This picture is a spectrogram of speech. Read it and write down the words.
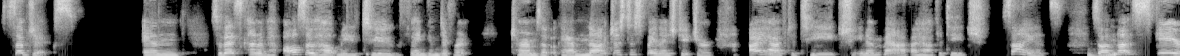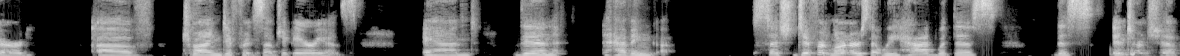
subjects. And so that's kind of also helped me to think in different terms of okay i'm not just a spanish teacher. I have to teach you know math. I have to teach science. Mm-hmm. so i'm not scared of trying different subject areas. And then having such different learners that we had with this this internship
